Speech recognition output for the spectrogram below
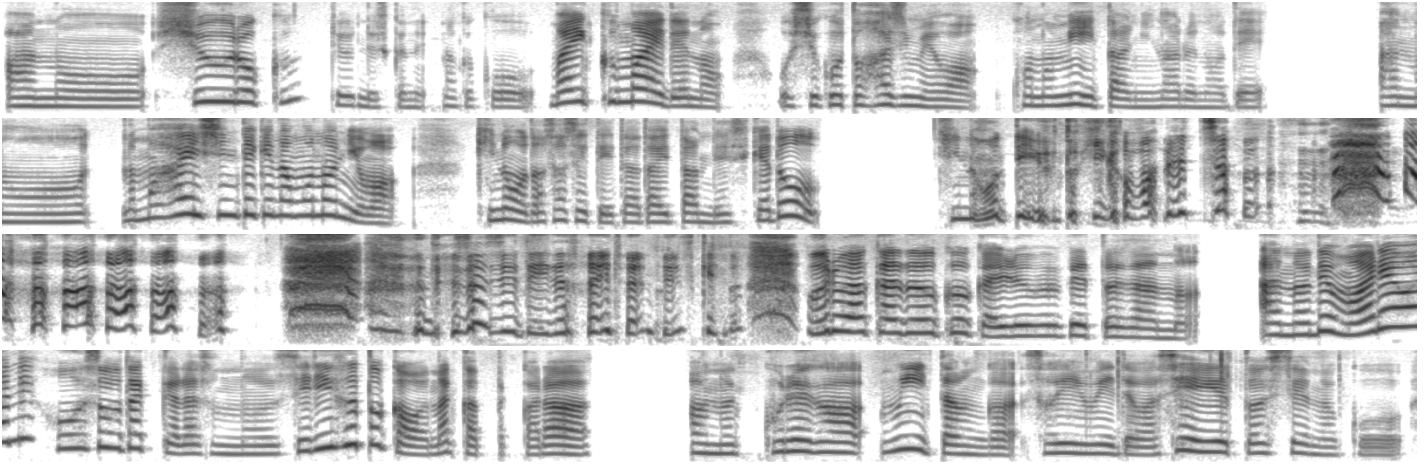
あのー収録っていうんですかね。なんかこうマイク前でのお仕事始めはこのミーターになるのであのー生配信的なものには昨日出させていただいたんですけど昨日って言うと日がバレちゃう。出させていただいたんですけどブルワ稼働公開ルームペットさんの。あのでもあれはね放送だからそのセリフとかはなかったからあのこれがみーたんがそういう意味では声優としてのこう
